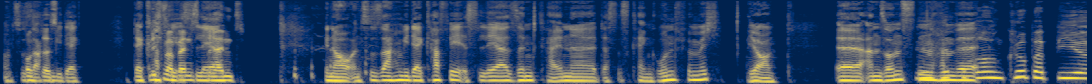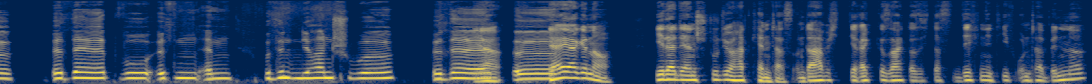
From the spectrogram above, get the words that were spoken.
Und so Und Sachen wie der, der Kaffee mal, ist leer. brennt. Genau, und so Sachen wie der Kaffee ist leer sind keine, das ist kein Grund für mich. Ja. Äh, ansonsten haben wir wir, brauchen Klopapier. Äh, Sepp, wo ist denn, ähm, wo sind denn die Handschuhe? Äh, Sepp, Ja. äh, ja, ja, genau. Jeder, der ein Studio hat, kennt das. Und da habe ich direkt gesagt, dass ich das definitiv unterbinde.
